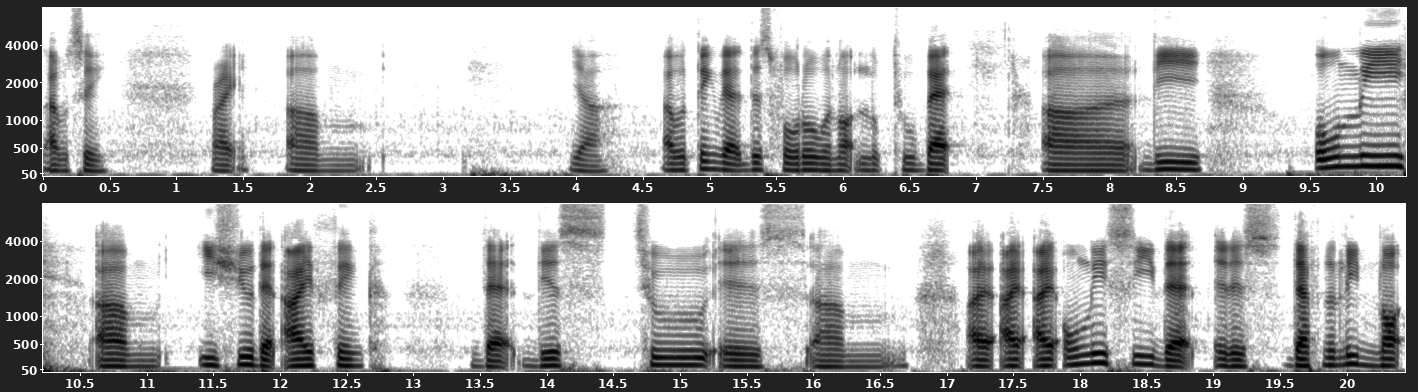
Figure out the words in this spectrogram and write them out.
I would say right? Um yeah. I would think that this photo will not look too bad. Uh the only um issue that I think that this two is um I, I I only see that it is definitely not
